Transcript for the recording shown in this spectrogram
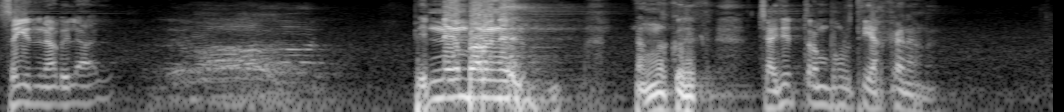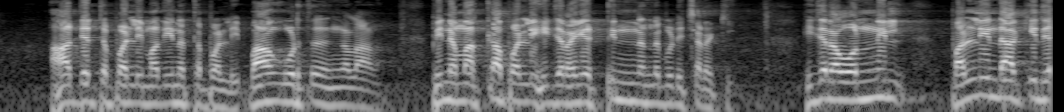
സയ്യിദ്ന ബിലാൽ. പിന്നെയും പറഞ്ഞ് ഞങ്ങൾക്കൊരു ചരിത്രം പൂർത്തിയാക്കാനാണ്. ആദ്യത്തെ പള്ളി മദീനത്തെ പള്ളി. ബാങ്ക് കൊടുത്തത് നിങ്ങളാണ്. പിന്നെ മക്ക പള്ളി ഹിജറ എട്ടിൽ നിന്ന് പിടിച്ചടക്കി. ഹിജറ ഒന്നിൽ പള്ളി ഉണ്ടാക്കിയത്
